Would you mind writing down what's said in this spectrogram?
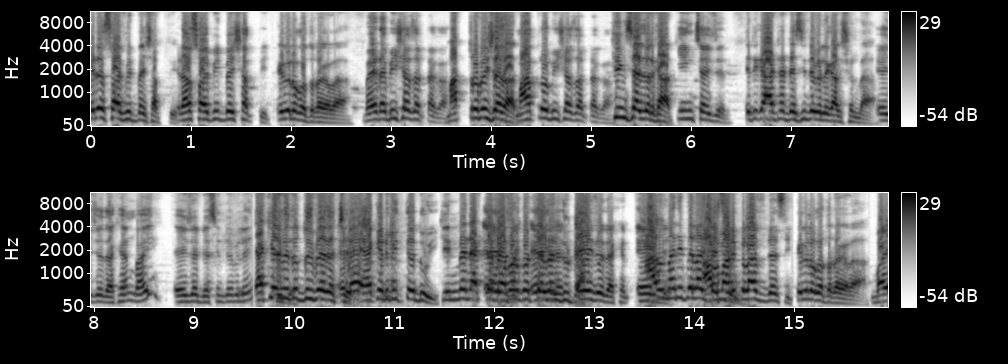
এটা ছয় ফিট বাই সাত ফিট এটাও ছয় ফিট বাই সাত ফিট এগুলো কত টাকা ভাই? এটা বিশ হাজার টাকা। মাত্র বিশ হাজার? মাত্র বিশ হাজার টাকা। কিং সাইজের খাট। কিং সাইজের এদিকে আরেকটা ড্রেসিং টেবিলের কালেকশন ভাই। এই যে দেখেন ভাই এই যে ড্রেসিং টেবিলে একের ভিতর দুই পেয়ে যাচ্ছে। এটা একের ভিত্তে দুই। কিনবেন একটা ব্যবহার করতে পারবেন দুটো। এই এই যে। দেখেন আলমারি plus আলমারি প্লাস ড্রেসিং। এগুলো কত টাকা? ভাই? ভাই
